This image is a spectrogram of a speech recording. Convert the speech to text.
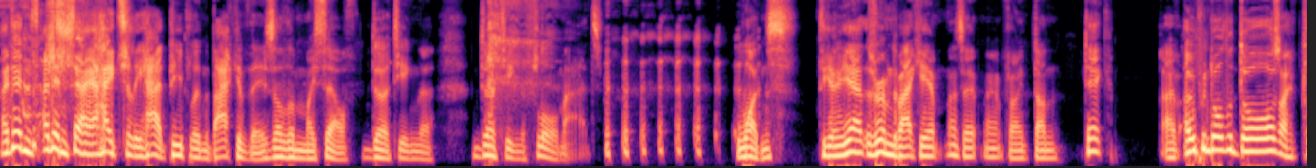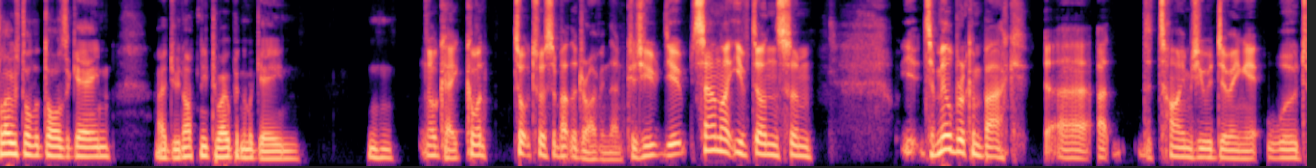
I didn't. I didn't say I actually had people in the back of this, other than myself, dirtying the dirtying the floor mats once. To go, yeah, there's room in the back here. That's it. Right, fine, done. Tick. I've opened all the doors. I've closed all the doors again. I do not need to open them again. Mm-hmm. okay, come on, talk to us about the driving then, because you you sound like you've done some you- to Millbrook and back. Uh, at the times you were doing it, would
